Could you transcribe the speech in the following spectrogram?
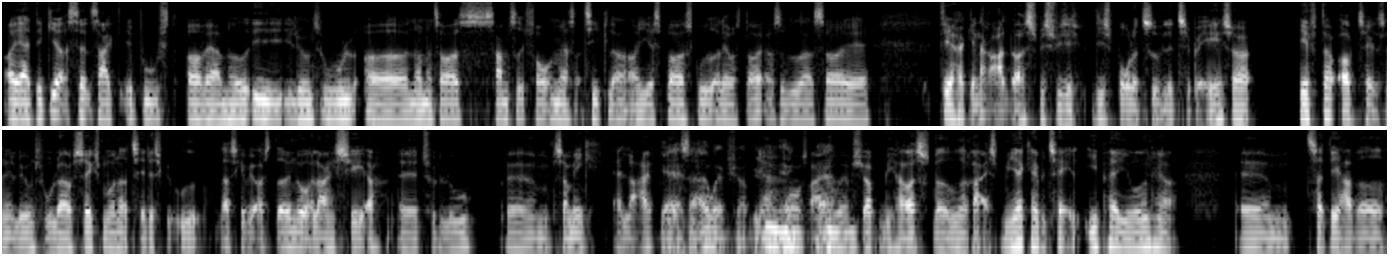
Og ja, det giver selv sagt et boost at være med i, i Løvens Hule, og når man så også samtidig får en masse artikler, og Jesper også går ud og laver støj og så videre, så øh, det har generelt også, hvis vi lige spoler tiden lidt tilbage, så efter optagelsen i Løvens Hule, der er jo seks måneder til, det skal ud. Der skal vi også stadig nå at lancere uh, Toodaloo, um, som ikke er live. på Ja, det altså eget webshop. jo, Ja, ikke? vores egen webshop. Vi har også været ude at rejse mere kapital i perioden her. Um, så det har været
